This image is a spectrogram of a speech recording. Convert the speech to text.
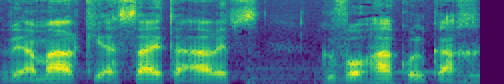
ואמר כי עשה את הארץ גבוהה כל כך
